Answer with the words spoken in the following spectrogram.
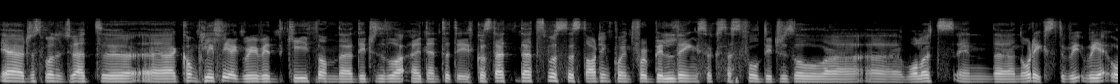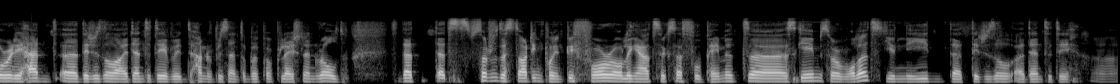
Yeah, I just wanted to add. To, uh, completely agree with Keith on the digital identity because that that was the starting point for building successful digital uh, uh, wallets in the Nordics. We, we already had digital identity with 100% of the population enrolled, so that that's sort of the starting point. Before rolling out successful payment uh, schemes or wallets, you need that digital identity. Uh,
